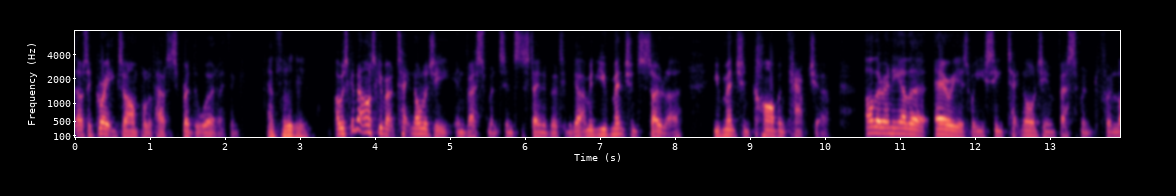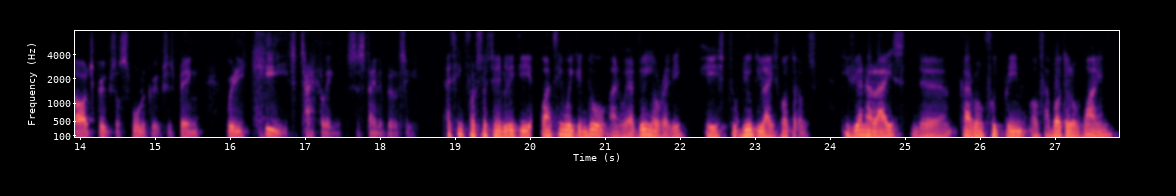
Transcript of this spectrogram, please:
That was a great example of how to spread the word, I think. Absolutely. I was going to ask you about technology investments in sustainability. I mean, you've mentioned solar, you've mentioned carbon capture. Are there any other areas where you see technology investment for large groups or smaller groups as being really key to tackling sustainability? I think for sustainability, one thing we can do, and we are doing already, is to utilize bottles. If you analyze the carbon footprint of a bottle of wine,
